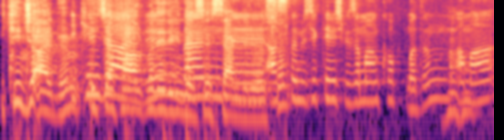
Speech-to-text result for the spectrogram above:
ikinci albüm. İkinci İlk defa Avrupa albüm, Dedi Gün'de seslendiriyorsun. e, aslında müzikten hiçbir zaman kopmadım ama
